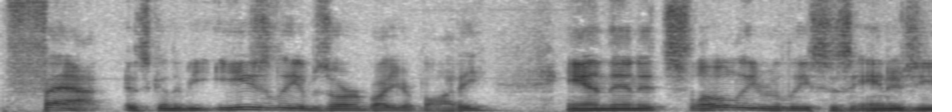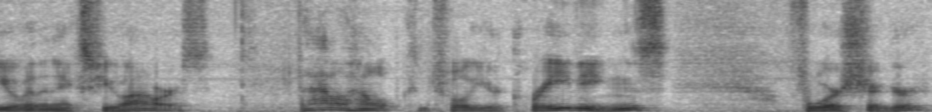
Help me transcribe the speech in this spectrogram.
fat is going to be easily absorbed by your body, and then it slowly releases energy over the next few hours. That'll help control your cravings for sugar.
